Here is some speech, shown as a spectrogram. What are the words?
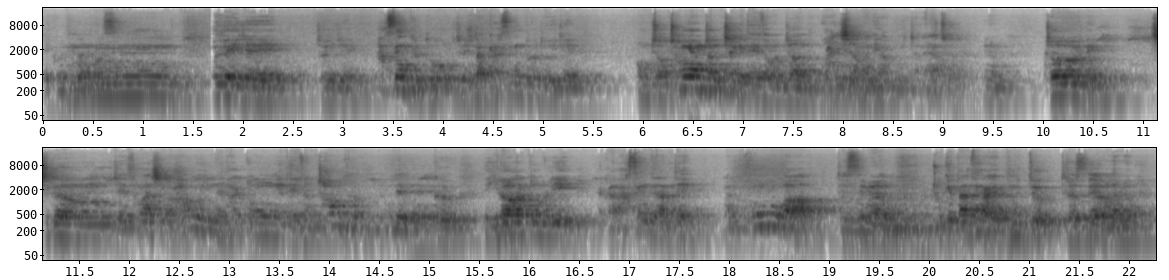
네, 그런 생각을 해봤습니다. 음, 요새 이제 저희 이제 학생들도 제주대학교 학생들도 이제 엄청 청년 정책에 대해서 완전 관심을 많이 갖고 있잖아요. 왜냐면 저도 이제 지금 이제 성환 씨가 하고 있는 활동에 대해서는 처음 들었거든요. 네네. 그 이런 활동들이 약간 학생들한테 많이 홍보가 됐으면 음. 좋겠다는 생각이 문득 들었어요. 왜냐면 음,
